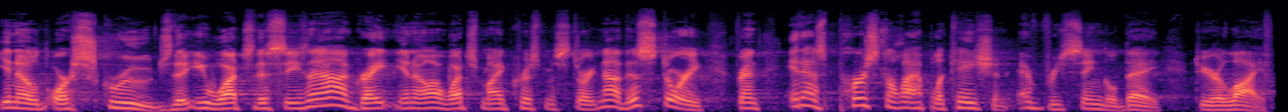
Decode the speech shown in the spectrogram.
you know, or Scrooge that you watch this season. Ah, great, you know, I watched my Christmas story. Now, this story, friend, it has personal application every single day to your life.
